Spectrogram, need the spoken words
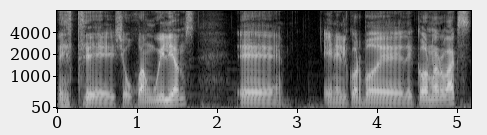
este, Joe Juan Williams, eh, en el cuerpo de, cornerbacks.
